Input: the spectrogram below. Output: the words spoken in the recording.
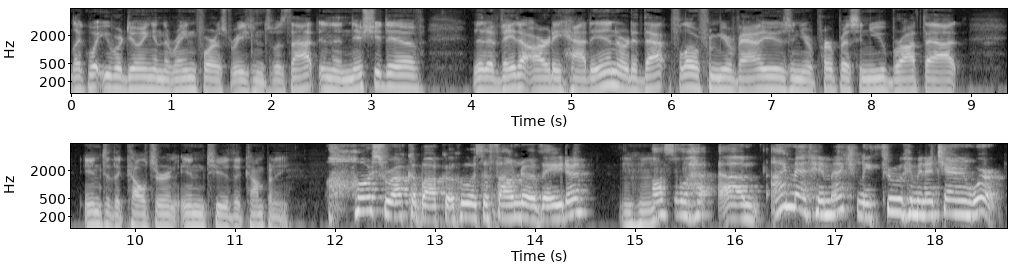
like what you were doing in the rainforest regions? Was that an initiative that Aveda already had in, or did that flow from your values and your purpose and you brought that into the culture and into the company? Horst Rechelbacher, who was the founder of Aveda, Mm-hmm. Also, um, I met him actually through humanitarian work.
